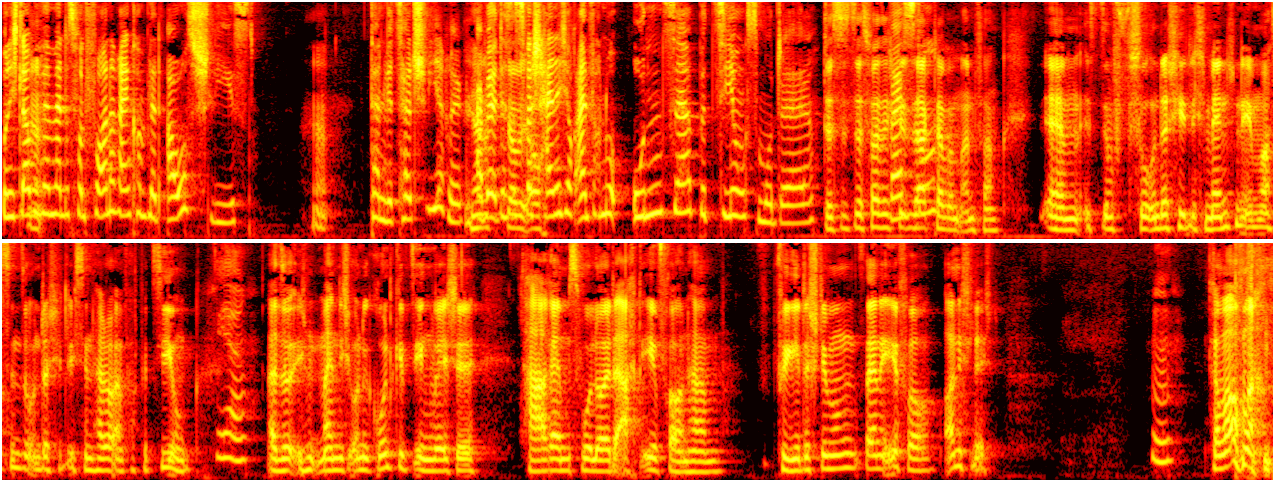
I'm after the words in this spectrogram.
Und ich glaube, Ja. wenn man das von vornherein komplett ausschließt, ja. dann wird's halt schwierig. Ja, Aber das das ist ich auch. wahrscheinlich auch. einfach nur unser Beziehungsmodell. Das ist das, was ich Weißt gesagt du? habe am Anfang. Ähm, ist so, so unterschiedlich Menschen eben auch sind, so unterschiedlich sind halt auch einfach Beziehungen. Ja. Also ich meine, nicht ohne Grund gibt es irgendwelche Harems, wo Leute acht Ehefrauen haben. Für jede Stimmung seine Ehefrau. Auch nicht schlecht. Hm. Kann man auch machen.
